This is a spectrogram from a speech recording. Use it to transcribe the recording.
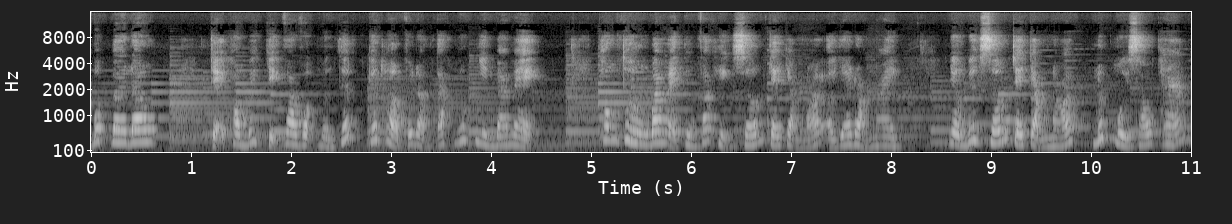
búp bê đâu. Trẻ không biết chỉ vào vật mình thích kết hợp với động tác ngước nhìn ba mẹ. Thông thường ba mẹ thường phát hiện sớm trẻ chậm nói ở giai đoạn này. Nhận biết sớm trẻ chậm nói lúc 16 tháng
